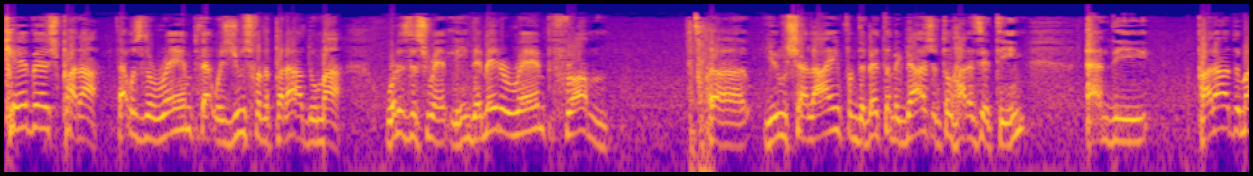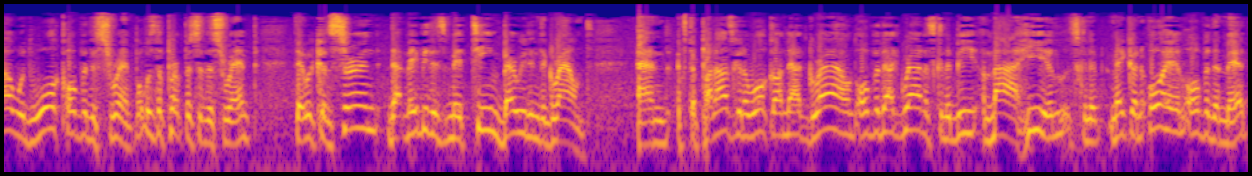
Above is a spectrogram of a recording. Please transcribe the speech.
Kevesh para. That was the ramp that was used for the para duma. What does this ramp mean? They made a ramp from uh, Yerushalayim, from the Bet HaMikdash until Harazetim, and the Para Aduma would walk over this ramp. What was the purpose of this ramp? They were concerned that maybe there's metim buried in the ground. And if the para is going to walk on that ground, over that ground, it's going to be a ma'ahil, it's going to make an oil over the med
